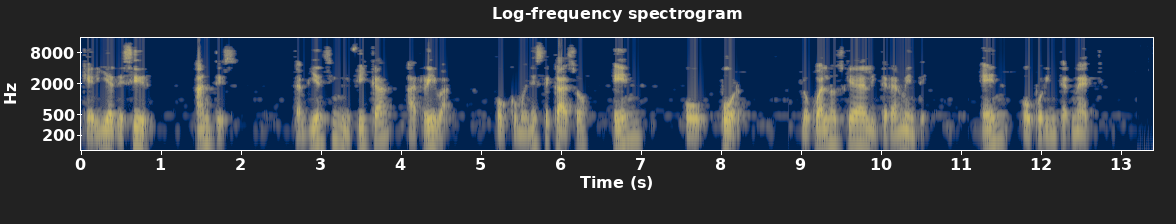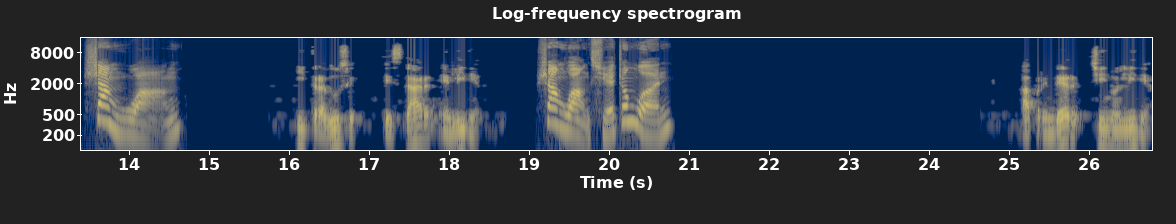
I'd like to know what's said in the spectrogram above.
quería decir antes. También significa arriba, o como en este caso, en o por, lo cual nos queda literalmente en o por internet上网 y traduce estar en línea. 上网学中文， Aprender chino en línea.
